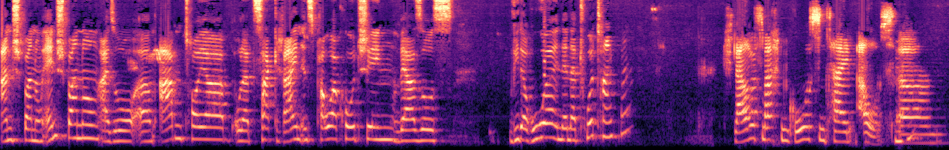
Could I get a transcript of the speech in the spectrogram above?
Anspannung, Entspannung, also ähm, Abenteuer oder zack rein ins Power Coaching versus wieder Ruhe in der Natur tanken? Ich glaube, es macht einen großen Teil aus. Mhm. Ähm,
